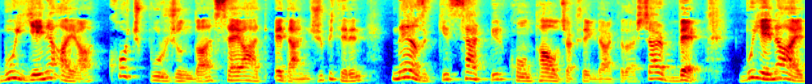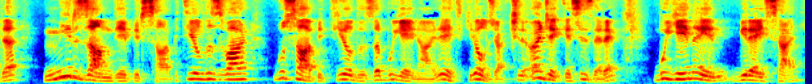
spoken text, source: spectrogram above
Bu yeni aya Koç burcunda seyahat eden Jüpiter'in ne yazık ki sert bir kontağı olacak sevgili arkadaşlar ve bu yeni ayda Mirzam diye bir sabit yıldız var. Bu sabit yıldız da bu yeni ayda etkili olacak. Şimdi öncelikle sizlere bu yeni ayın bireysel,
